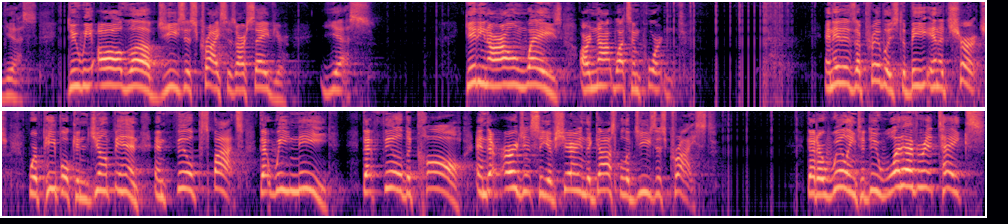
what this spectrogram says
Yes. Do we all love Jesus Christ as our Savior? Yes. Getting our own ways are not what's important. And it is a privilege to be in a church where people can jump in and fill spots that we need, that fill the call and the urgency of sharing the gospel of Jesus Christ, that are willing to do whatever it takes,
